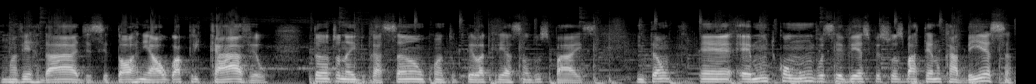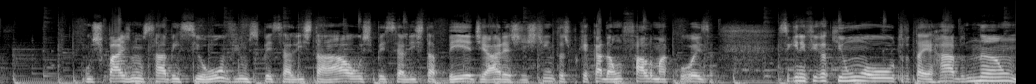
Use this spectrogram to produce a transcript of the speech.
uma verdade, se torne algo aplicável, tanto na educação quanto pela criação dos pais. Então é, é muito comum você ver as pessoas batendo cabeça os pais não sabem se houve um especialista A ou especialista B de áreas distintas, porque cada um fala uma coisa. Significa que um ou outro está errado? Não,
